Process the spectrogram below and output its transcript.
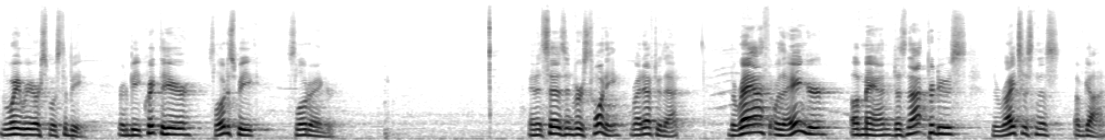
the way we are supposed to be. We're to be quick to hear, slow to speak, slow to anger. And it says in verse 20, right after that, the wrath or the anger of man does not produce the righteousness of God.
